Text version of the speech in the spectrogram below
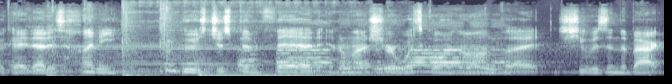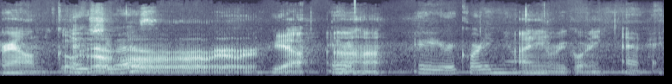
Okay, that is Honey, who has just been fed, and I'm not sure what's going on, but she was in the background going. Oh? Yeah. Uh huh. Are you recording now? I am recording. Okay.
